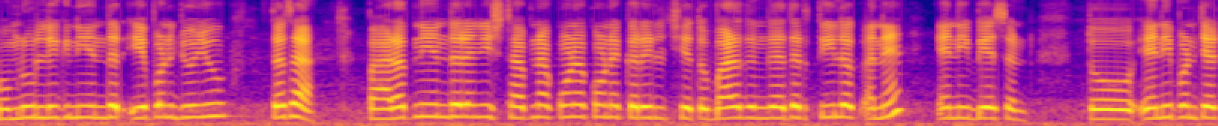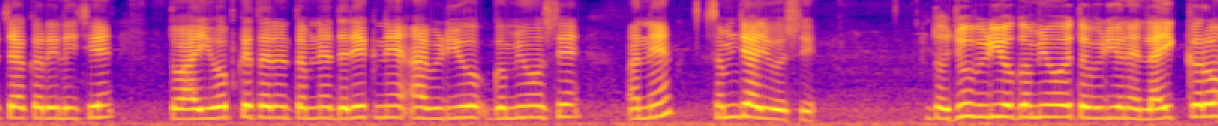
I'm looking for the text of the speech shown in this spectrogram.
હોમરૂલ લીગની અંદર એ પણ જોયું. તથા ભારતની અંદર એની સ્થાપના કોણે કોણે કરેલી છે તો બાળ ગંગાધર તિલક અને એની બેસન્ટ. તો એની પણ ચર્ચા કરેલી છે. તો આઈ હોપ કે તમને દરેકને આ વીડિયો ગમ્યો હશે અને સમજાયો હશે. તો જો વીડિયો ગમ્યો હોય તો વિડીયોને લાઇક કરો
